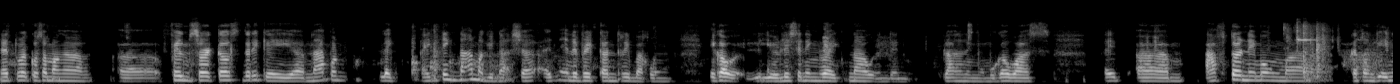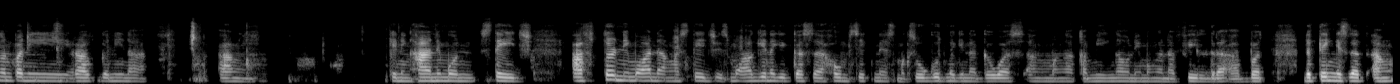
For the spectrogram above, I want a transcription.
network ko sa mga uh, film circles diri kay um, napon like I think na magid na siya in, every country ba kung ikaw you're listening right now and then plano nimo mugawas. Ay um after nimong ma katong giingon pa ni Ralph ganina ang kining honeymoon stage after nimo ana nga stage is moagi na gid ka sa homesickness magsugod na ginagawas ang mga kamingaw nimo nga na feel dra ah, but the thing is that ang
